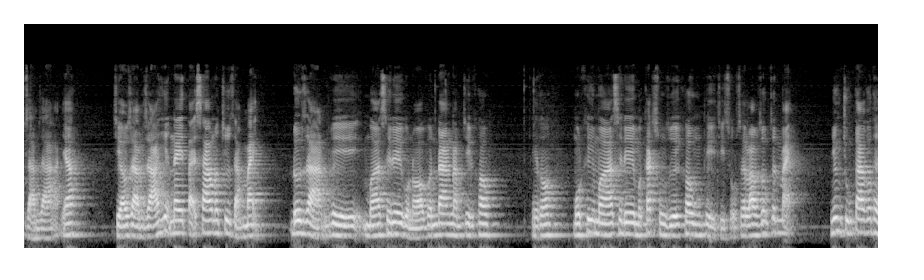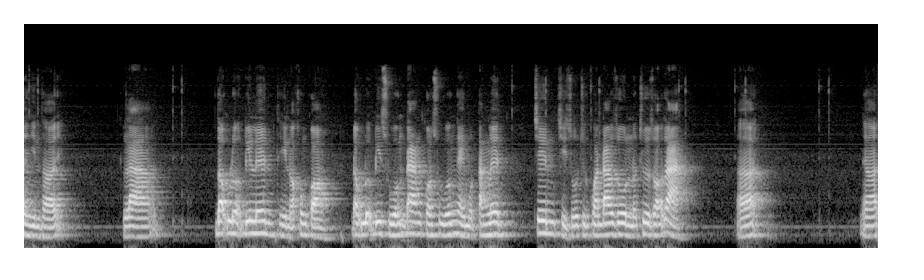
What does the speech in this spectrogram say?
giảm giá nhé chỉ báo giảm giá hiện nay tại sao nó chưa giảm mạnh? Đơn giản vì MACD của nó vẫn đang nằm trên không. Thế thôi. Một khi MACD mà cắt xuống dưới không thì chỉ số sẽ lao dốc rất mạnh. Nhưng chúng ta có thể nhìn thấy là động lượng đi lên thì nó không còn. Động lượng đi xuống đang có xu hướng ngày một tăng lên. Trên chỉ số chứng khoán Dow Jones nó chưa rõ ràng đó. Đó.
